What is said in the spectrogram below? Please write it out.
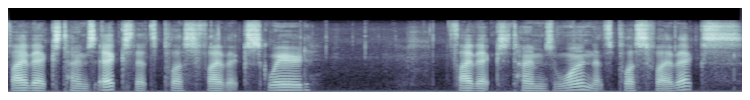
5x times x, that's plus 5x squared. 5x times 1, that's plus 5x.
